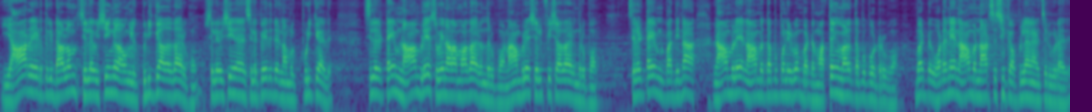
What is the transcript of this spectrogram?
யாரை எடுத்துக்கிட்டாலும் சில விஷயங்கள் அவங்களுக்கு பிடிக்காததாக இருக்கும். சில விஷயம் சில பேர்த்திட்ட நம்மளுக்கு பிடிக்காது. சில டைம் நாம்ளே சுயநலமாக தான் இருந்திருப்போம். நாம்ளே செல்ஃபிஷாக தான் இருந்திருப்போம். சில டைம் பார்த்தீங்கன்னா நாம்ளே நாம் தப்பு பண்ணியிருப்போம் பட் மற்றவங்க மேலே தப்பு போட்டிருப்போம். பட் உடனே நாம் நார்சிஸ்டிக் அப்படிலாம் நினச்சிடக்கூடாது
